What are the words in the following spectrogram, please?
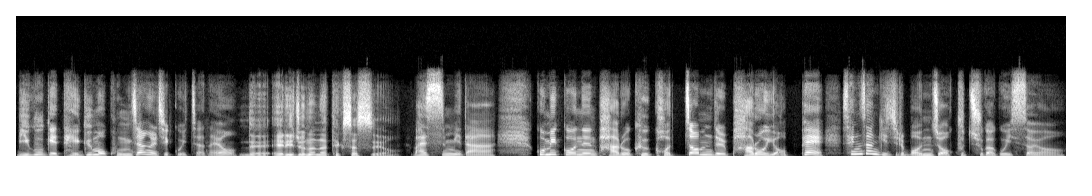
미국의 대규모 공장을 짓고 있잖아요. 네, 애리조나나 텍사스요. 맞습니다. 코미코는 바로 그 거점들 바로 옆에 생산 기지를 먼저 구축하고 있어요.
